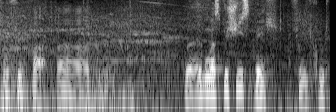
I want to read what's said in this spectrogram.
Verfügbar. Ähm, oder irgendwas beschießt mich. Finde ich gut.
